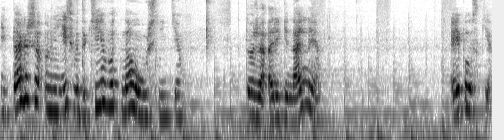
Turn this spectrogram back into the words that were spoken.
И также у меня есть вот такие вот наушники, тоже оригинальные, Appleские.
